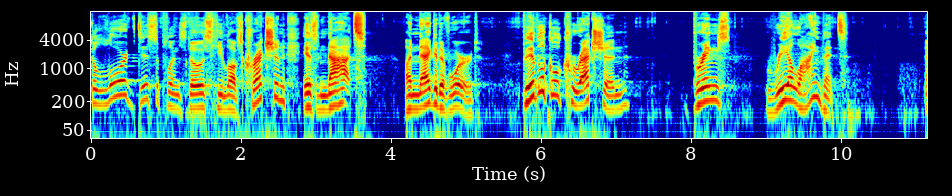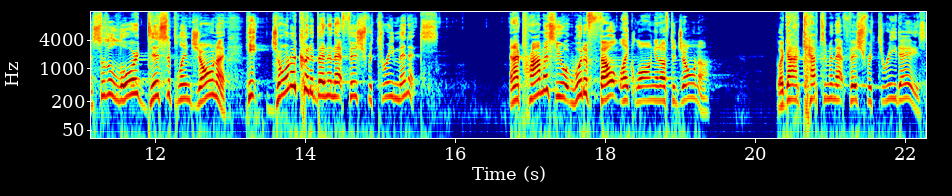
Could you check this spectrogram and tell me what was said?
The Lord disciplines those he loves. Correction is not a negative word. Biblical correction brings realignment. And so the Lord disciplined Jonah. He, Jonah could have been in that fish for three minutes. And I promise you, it would have felt like long enough to Jonah. But God kept him in that fish for three days.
